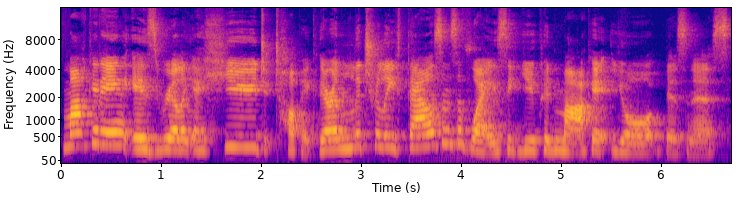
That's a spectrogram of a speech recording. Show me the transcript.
Marketing is really a huge topic. There are literally thousands of ways that you could market your business.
